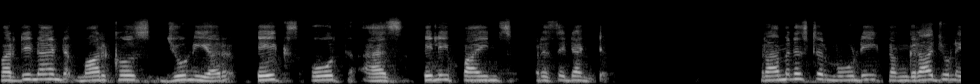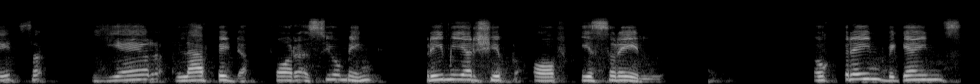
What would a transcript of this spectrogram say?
Ferdinand Marcos Jr. takes oath as Philippines president. Prime Minister Modi congratulates Yair Lapid for assuming premiership of Israel. Ukraine begins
